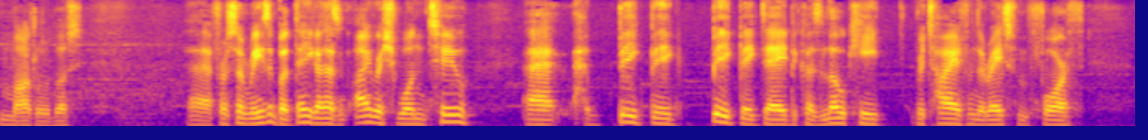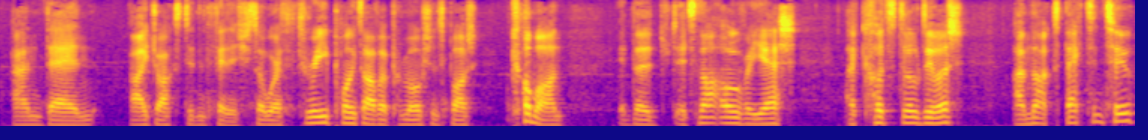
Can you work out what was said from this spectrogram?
model, but uh, for some reason. But there you go. That's an Irish 1-2. Uh, big, big, big, big day because Loki retired from the race from fourth, and then Idrox didn't finish. So we're three points off a promotion spot. Come on, the it's not over yet. I could still do it. I'm not expecting to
